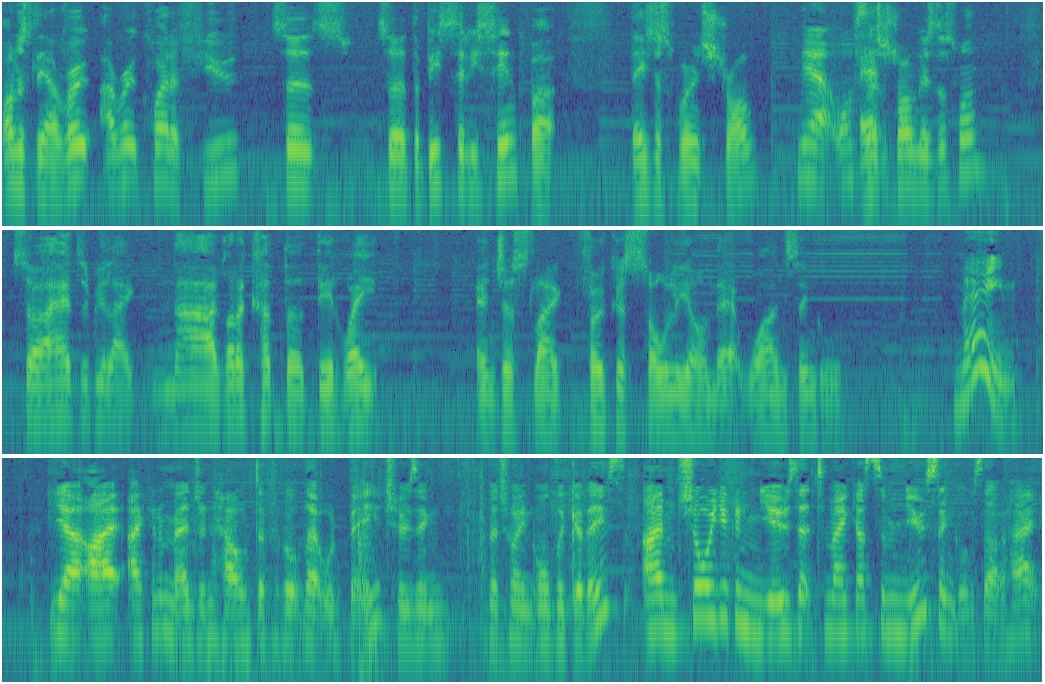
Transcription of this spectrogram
honestly, I wrote I wrote quite a few to to the beats that he sent, but they just weren't strong yeah, awesome. as strong as this one. So I had to be like, nah, I gotta cut the dead weight and just like focus solely on that one single. Main. Yeah, I, I can imagine how difficult that would be choosing between all the goodies. I'm sure you can use it to make us some new singles, though. Hey.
